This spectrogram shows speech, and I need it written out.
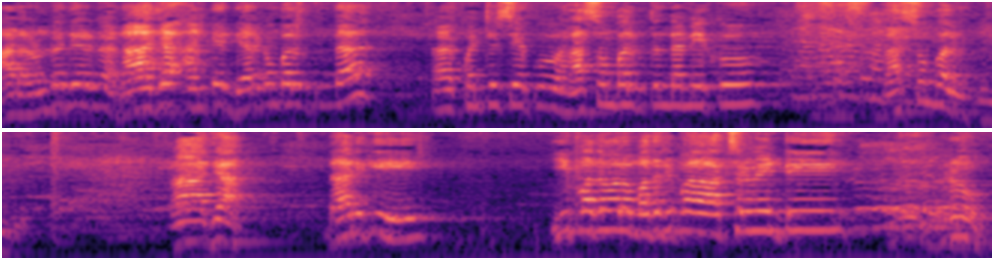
ఆడ రెండో దీర్ఘం. రాజా అంటే దీర్ఘం పలుకుతుందా? ఆ, కొంచెం సేపు రసం పలుకుతుందా మీకు? రసం పలుకుతుంది. రాజా. దానికి ఈ పదంలో మొదటి అక్షరం ఏంటి? రు.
